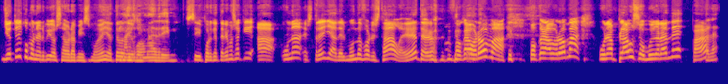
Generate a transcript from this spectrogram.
yo estoy como nerviosa ahora mismo, ¿eh? ya te lo madre, digo. madre. Sí, porque tenemos aquí a una estrella del mundo forestal, ¿eh? Poca broma, poca broma. Un aplauso muy grande para, Para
